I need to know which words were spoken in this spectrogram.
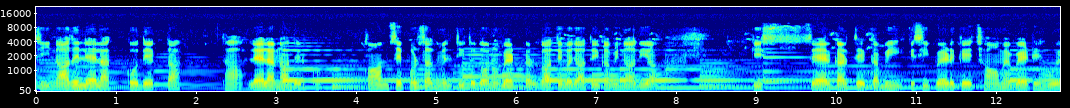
थी। नादिर लैला को देखता था, लैला नादिर को। काम से फुर्सत मिलती तो दोनों बैठकर गाते बजाते, कभी नादिया की सैर करते, कभी किसी पेड़ के छांव में बैठे हुए,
